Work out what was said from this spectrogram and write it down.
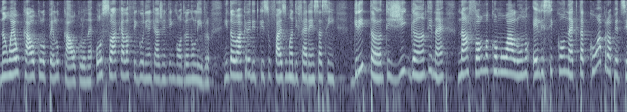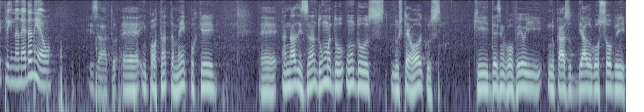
Não é o cálculo pelo cálculo, né? Ou só aquela figurinha que a gente encontra no livro. Então eu acredito que isso faz uma diferença assim gritante, gigante, né? Na forma como o aluno ele se conecta com a própria disciplina, né, Daniel? Exato. É importante também porque, é, analisando uma do, um dos, dos teóricos que desenvolveu e, no caso, dialogou sobre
